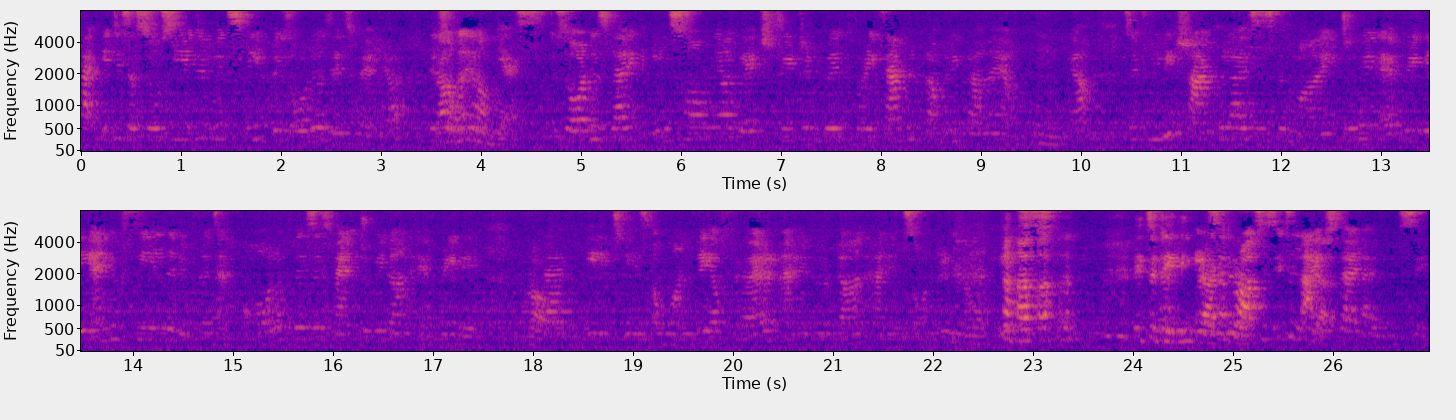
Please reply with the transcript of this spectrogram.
ha- it is associated with sleep disorders as well. Yeah, Pranayama. yes, disorders like insomnia get treated with, for example, Bhramari pranayama. Mm. Yeah, so it really tranquilizes the mind. Do it every day, and you feel the difference. And all of this is meant to be done every day. Wow. That it is a one-day affair, and if you're done and it's sorted, no, it's It's a daily practice. it's a process. It's a lifestyle, I would say.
